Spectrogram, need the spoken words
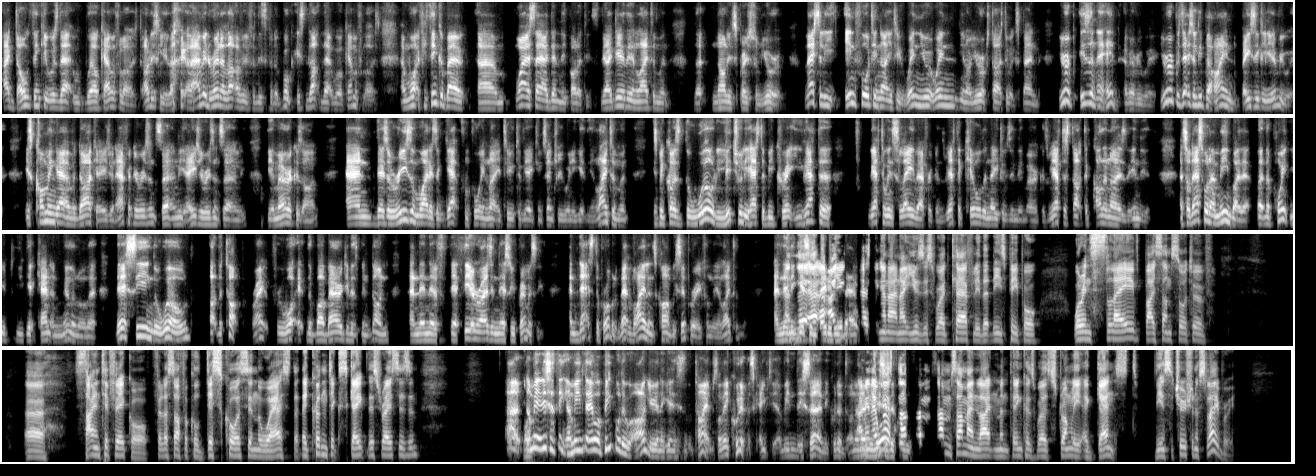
I don't think it was that well camouflaged. Honestly, like I haven't read a lot of it for this for the book. It's not that well camouflaged. And what if you think about um, why I say identity politics, the idea of the Enlightenment that knowledge spreads from Europe. Actually, in 1492, when you when you know Europe starts to expand, Europe isn't ahead of everywhere. Europe is actually behind basically everywhere. It's coming out of a dark age, and Africa isn't certainly, Asia isn't certainly, the Americas aren't. And there's a reason why there's a gap from 1492 to the 18th century when you get the Enlightenment, is because the world literally has to be created. You have to we have to enslave Africans. We have to kill the natives in the Americas. We have to start to colonize the Indians. And so that's what I mean by that. But the point you, you get Kant and Mill and all that, they're seeing the world at the top, right? Through what the barbarity that's been done. And then they're, they're theorizing their supremacy. And that's the problem. That violence can't be separated from the Enlightenment. And then and it gets embedded into and I, and I use this word carefully, that these people were enslaved by some sort of uh, scientific or philosophical discourse in the West that they couldn't escape this racism? Uh, I mean, this is the thing. I mean, there were people who were arguing against it at the time, so they could have escaped it. I mean, they certainly could have done it. I, I mean, mean, there were the some, some, some Enlightenment thinkers were strongly against the institution of slavery.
